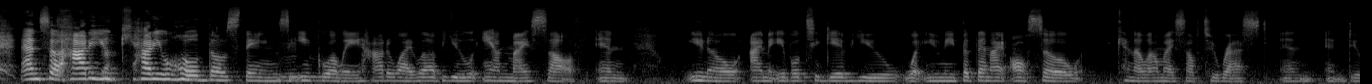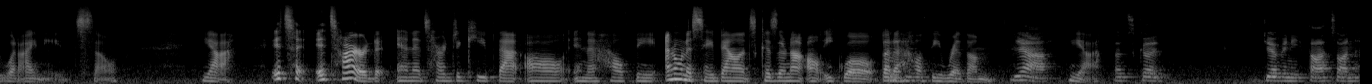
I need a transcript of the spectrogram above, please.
and so, how do you how do you hold those things mm-hmm. equally? How do I love you and myself? And you know, I'm able to give you what you need, but then I also can allow myself to rest and and do what I need. So, yeah. It's it's hard and it's hard to keep that all in a healthy. I don't want to say balance because they're not all equal, but a mm-hmm. healthy rhythm. Yeah, Yeah. that's good. Do you have any thoughts on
